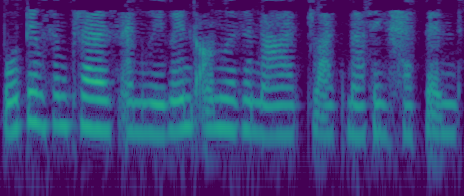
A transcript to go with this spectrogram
bought them some clothes and we went on with the night like nothing happened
